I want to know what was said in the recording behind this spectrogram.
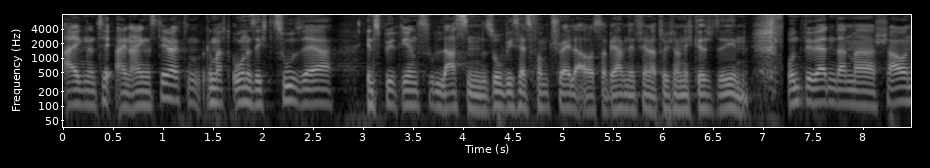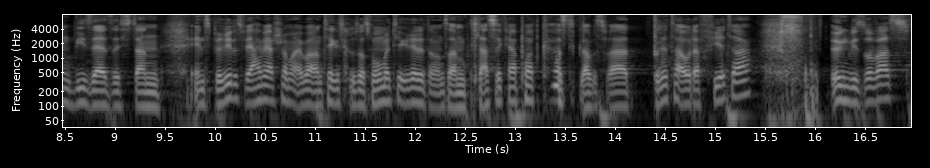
eigene, ein eigenes Thema gemacht, ohne sich zu sehr inspirieren zu lassen, so wie es jetzt vom Trailer aussah. Wir haben den Film natürlich noch nicht gesehen. Und wir werden dann mal schauen, wie sehr sich dann inspiriert ist. Wir haben ja schon mal über ein täglich grüßes Murmeltier geredet in unserem Klassiker-Podcast. Ich glaube, es war dritter oder vierter. Irgendwie sowas.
